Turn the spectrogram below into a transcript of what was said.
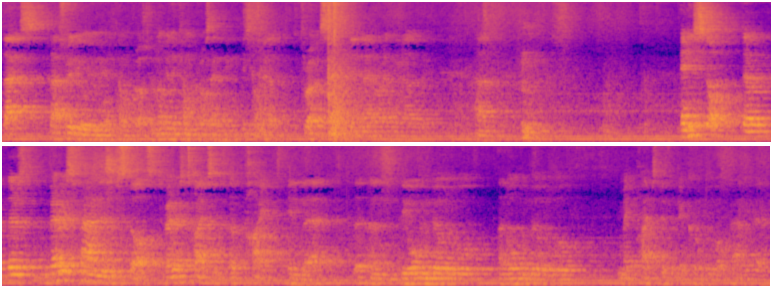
that's that's really all you're going to come across. You're not going to come across anything. It's not going to throw a second in there or anything. Um, any stop, there there's various families of stops, various types of, of pipe in there, that, and the organ builder will, an organ builder make pipes differently according to what family they're.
